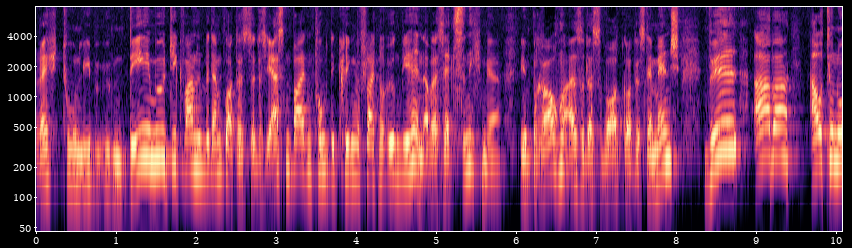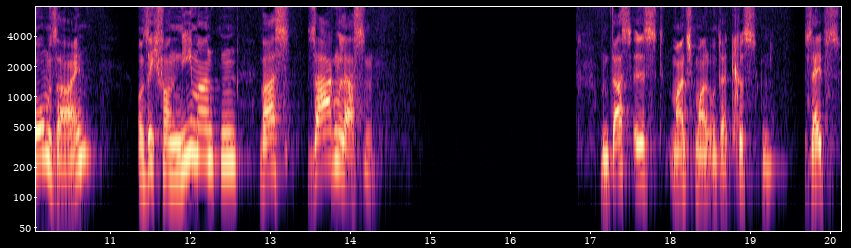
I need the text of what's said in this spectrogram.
Recht tun, Liebe üben, demütig wandeln mit deinem Gott. Das, das ersten beiden Punkte kriegen wir vielleicht noch irgendwie hin, aber das letzte nicht mehr. Wir brauchen also das Wort Gottes. Der Mensch will aber autonom sein und sich von niemandem was sagen lassen. Und das ist manchmal unter Christen selbst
